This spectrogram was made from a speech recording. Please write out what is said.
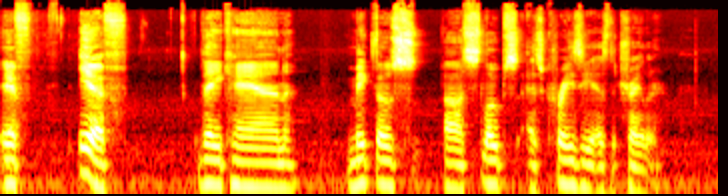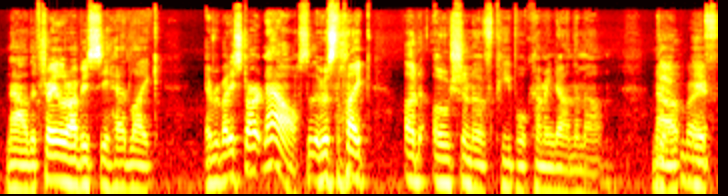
If if they can make those uh, slopes as crazy as the trailer. Now the trailer obviously had like everybody start now, so there was like an ocean of people coming down the mountain. Now Yeah, right. if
